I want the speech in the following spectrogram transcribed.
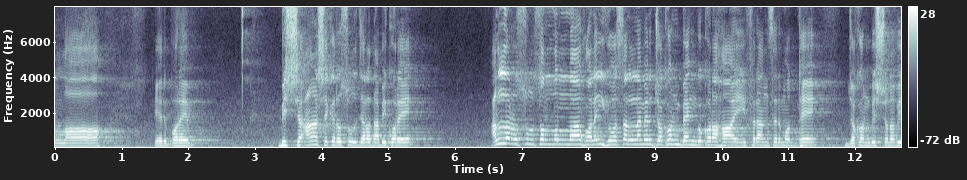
আল্লাহ এরপরে বিশ্ব আশেকে রসুল যারা দাবি করে, আল্লাহ রসুল আসাল্লামের যখন ব্যঙ্গ করা হয় ফ্রান্সের মধ্যে, যখন বিশ্বনবী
